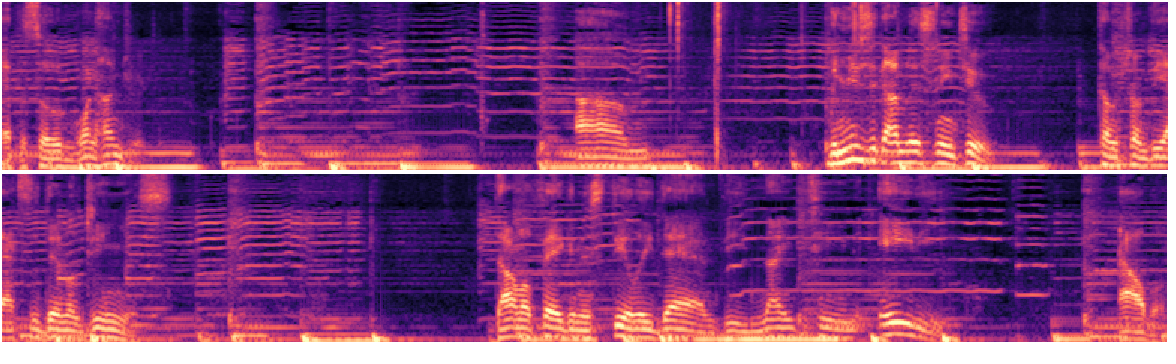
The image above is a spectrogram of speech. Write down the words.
episode 100. Um, the music I'm listening to comes from The Accidental Genius. Donald Fagen and Steely Dan, the 1980 album,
